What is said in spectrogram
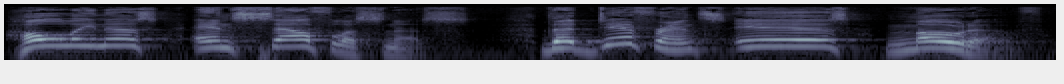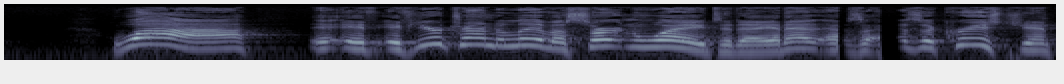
holiness, and selflessness. The difference is motive. Why? If, if you're trying to live a certain way today, and as a, as a Christian,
